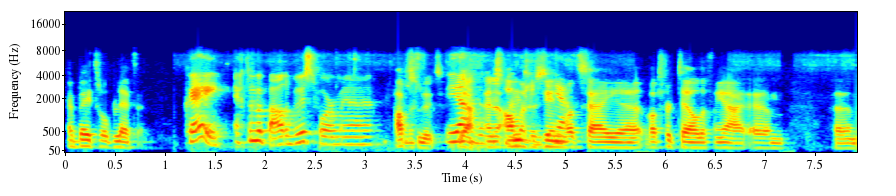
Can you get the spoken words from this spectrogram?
er beter op letten. Oké, echt een bepaalde bewustvorming. eh, Absoluut. Ja, en een ander makkelijk, gezin ja. wat zij eh, wat vertelde van ja, ehm, ehm,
